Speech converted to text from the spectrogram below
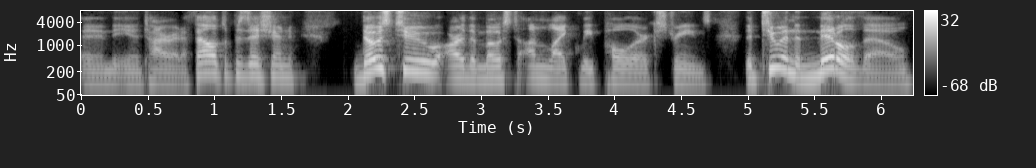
in the entire NFL the position. Those two are the most unlikely polar extremes. The two in the middle, though,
